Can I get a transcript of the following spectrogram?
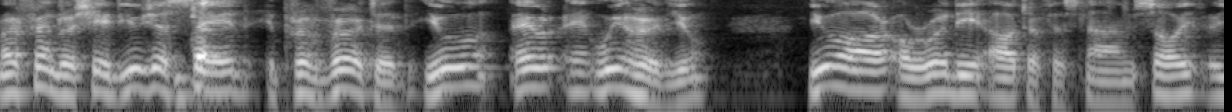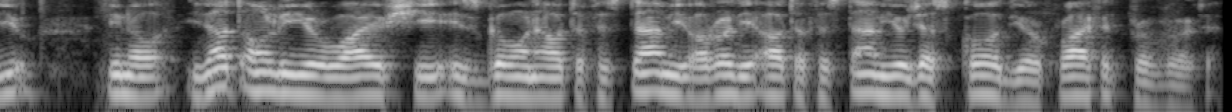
My friend Rashid, you just said perverted. You, eh, we heard you. You are already out of Islam. So you, you know, not only your wife, she is going out of Islam. You're already out of Islam. You just called your prophet perverted.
